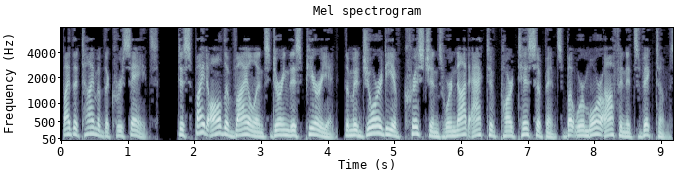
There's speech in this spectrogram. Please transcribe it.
by the time of the Crusades. Despite all the violence during this period, the majority of Christians were not active participants but were more often its victims.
